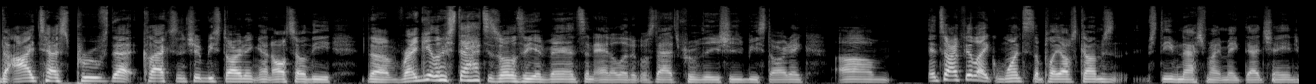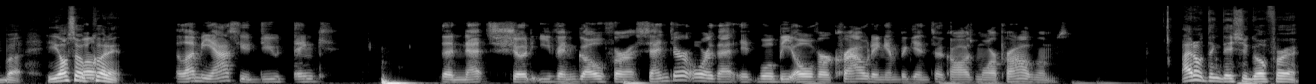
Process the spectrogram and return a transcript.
the eye test proves that Claxton should be starting and also the the regular stats as well as the advanced and analytical stats prove that he should be starting. Um and so I feel like once the playoffs comes, Steve Nash might make that change, but he also well, couldn't. Let me ask you, do you think the Nets should even go for a center or that it will be overcrowding and begin to cause more problems? I don't think they should go for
